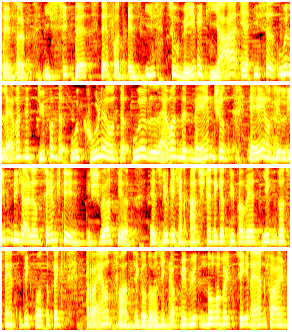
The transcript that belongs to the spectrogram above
Deshalb, ich sitte Stafford, es ist zu wenig. Ja, er ist ein urleibende Typ und der urcoole und der urleibende Mensch und hey, und wir lieben dich alle und Safety, ich schwör's dir, er ist wirklich ein anständiger Typ, aber er ist irgendwas Fantasy Quarterback 23 oder was. Ich glaube, mir würden noch einmal 10 einfallen,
